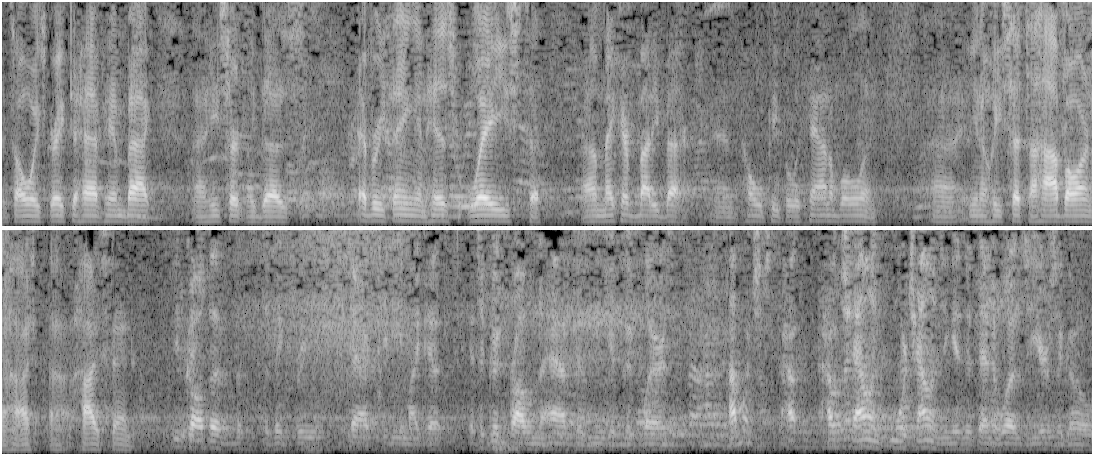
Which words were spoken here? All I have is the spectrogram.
It's always great to have him back. Uh, he certainly does everything in his ways to uh, make everybody better and hold people accountable. And uh, you know, he sets a high bar and a high uh, high standard. You called the, the, the big three, Dak, CeeDee, Micah. It's a good problem to have because you get good players. How much, how, how challenge, more challenging is it than it was years ago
